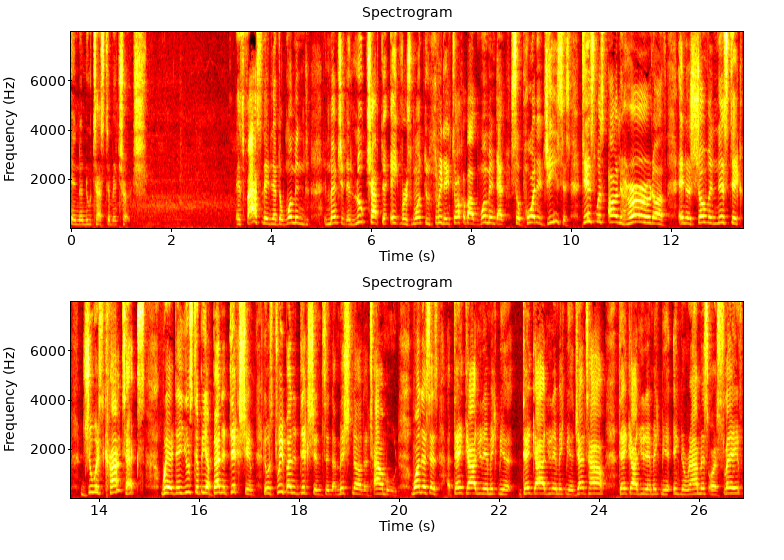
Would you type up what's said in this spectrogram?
in the New Testament church. It's fascinating that the woman mentioned in Luke chapter 8, verse 1 through 3, they talk about women that supported Jesus. This was unheard of in a chauvinistic Jewish context where there used to be a benediction. There was three benedictions in the Mishnah, the Talmud. One that says, Thank God you didn't make me a thank God you didn't make me a Gentile. Thank God you didn't make me an ignoramus or a slave,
